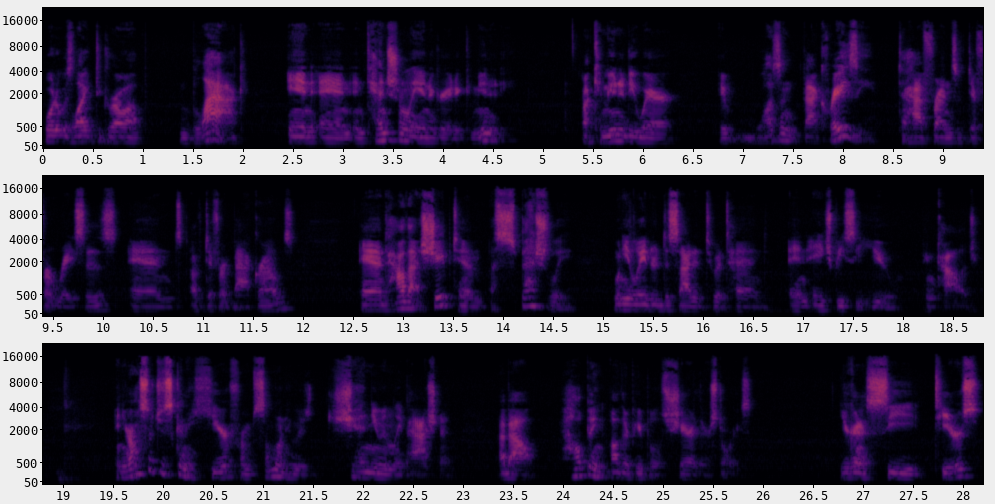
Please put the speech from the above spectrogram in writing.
what it was like to grow up black in an intentionally integrated community, a community where it wasn't that crazy to have friends of different races and of different backgrounds, and how that shaped him, especially when he later decided to attend an HBCU in college. And you're also just going to hear from someone who is genuinely passionate about helping other people share their stories. You're going to see tears.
